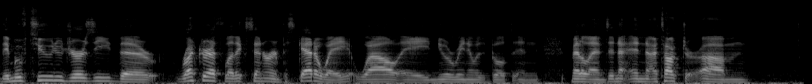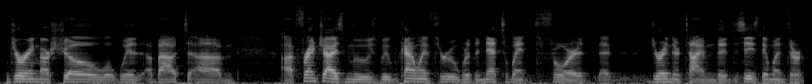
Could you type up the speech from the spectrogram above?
they moved to New Jersey, the Rutger Athletic Center in Piscataway, while a new arena was built in Meadowlands. And and I talked um, during our show with about um, uh, franchise moves. We kind of went through where the Nets went for. Uh, during their time, the, the cities they went through,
